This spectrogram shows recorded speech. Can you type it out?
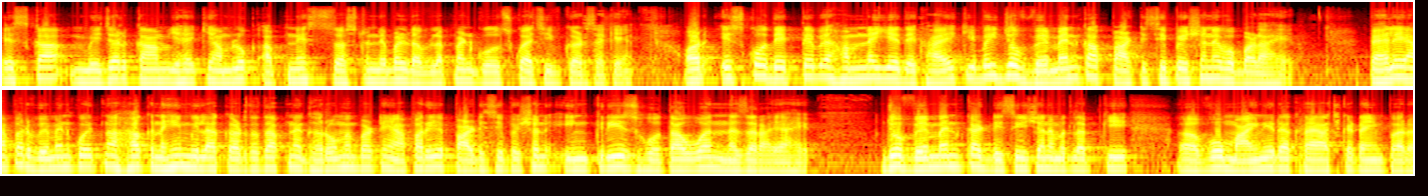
इसका मेजर काम यह है कि हम लोग अपने सस्टेनेबल डेवलपमेंट गोल्स को अचीव कर सकें। और इसको देखते हुए हमने ये देखा है कि भाई, जो वेमेन का पार्टिसिपेशन है वो बड़ा है। पहले यहाँ पर वेमेन को इतना हक नहीं मिला करता था अपने घरों में बट यहाँ पर ये पार्टिसिपेशन इंक्रीज होता हुआ नज़र आया है। जो वेमेन का डिसीज़न है मतलब कि वो मायने रख रहा है आज के टाइम पर,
